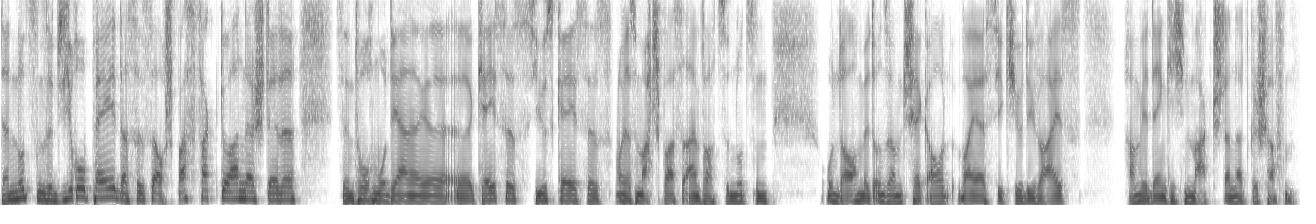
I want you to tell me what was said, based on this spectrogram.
Dann nutzen sie GiroPay, das ist auch Spaßfaktor an der Stelle, sind hochmoderne äh, Cases, Use Cases und es macht Spaß einfach zu nutzen. Und auch mit unserem Checkout via Secure Device haben wir, denke ich, einen Marktstandard geschaffen.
